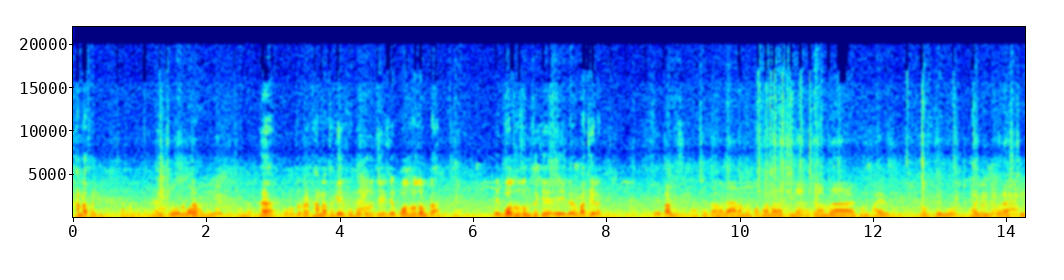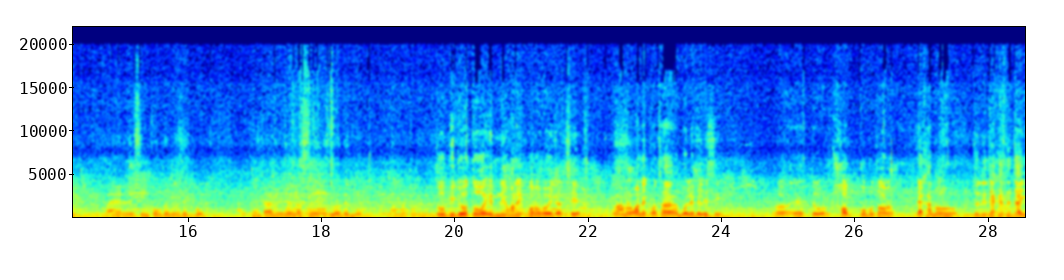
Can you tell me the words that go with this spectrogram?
ঠান্ডা থাকে? হ্যাঁ, কবুতরটা-। হ্যাঁ কবুতরটা ঠান্ডা থাকে কবুতর যে যে বদ হজমটা এই বদ হজম থেকে এইটা বাঁচিয়ে রাখে এই তাল মিস্ত্রি আচ্ছা তাহলে আর আমরা কথা বাড়াচ্ছি না। তো আমরা এখন ভাইয়ের লক দেখব। অনেকদিন পরে আসছি। ভাইয়ের রেসিং কবুতরগুলো দেখব। আর কোনটার রেজাল্ট আছে এগুলো দেখব। তো ভিডিও তো এমনি অনেক বড় হয়ে যাচ্ছে। তো আমরা অনেক কথা বলে ফেলেছি। তো সব কবুতর দেখানো যদি দেখাতে যাই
